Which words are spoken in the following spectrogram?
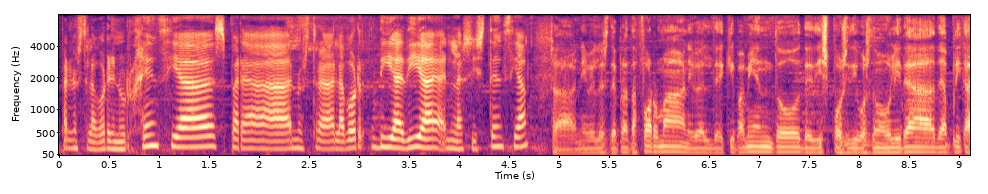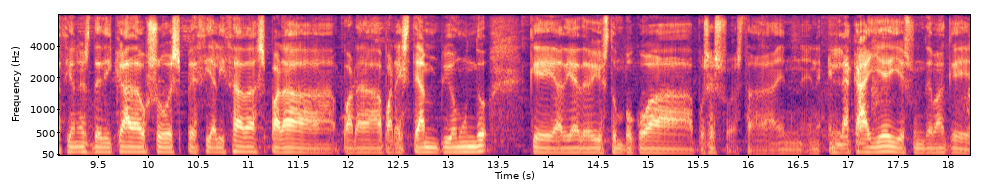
para nuestra labor en urgencias, para nuestra labor día a día en la asistencia. A niveles de plataforma, a nivel de equipamiento, de dispositivos de movilidad, de aplicaciones dedicadas o especializadas para, para, para este amplio mundo que a día de hoy está un poco a, pues eso, está en, en, en la calle y es un tema que,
